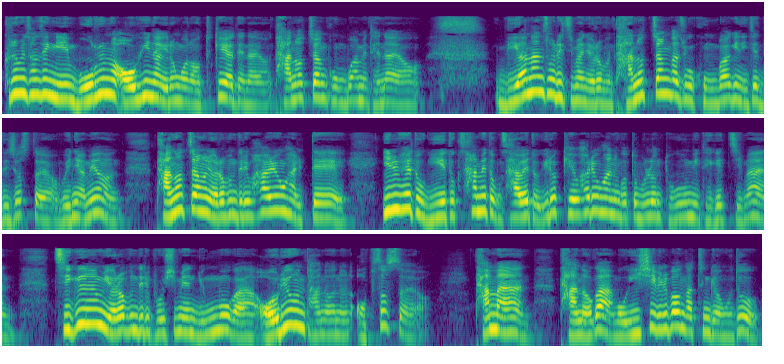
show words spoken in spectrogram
그러면 선생님 모르는 어휘나 이런 건 어떻게 해야 되나요? 단어장 공부하면 되나요? 미안한 소리지만 여러분 단어장 가지고 공부하기는 이제 늦었어요. 왜냐하면 단어장을 여러분들이 활용할 때 1회독, 2회독, 3회독, 4회독 이렇게 활용하는 것도 물론 도움이 되겠지만 지금 여러분들이 보시면 육모가 어려운 단어는 없었어요. 다만 단어가 뭐 21번 같은 경우도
